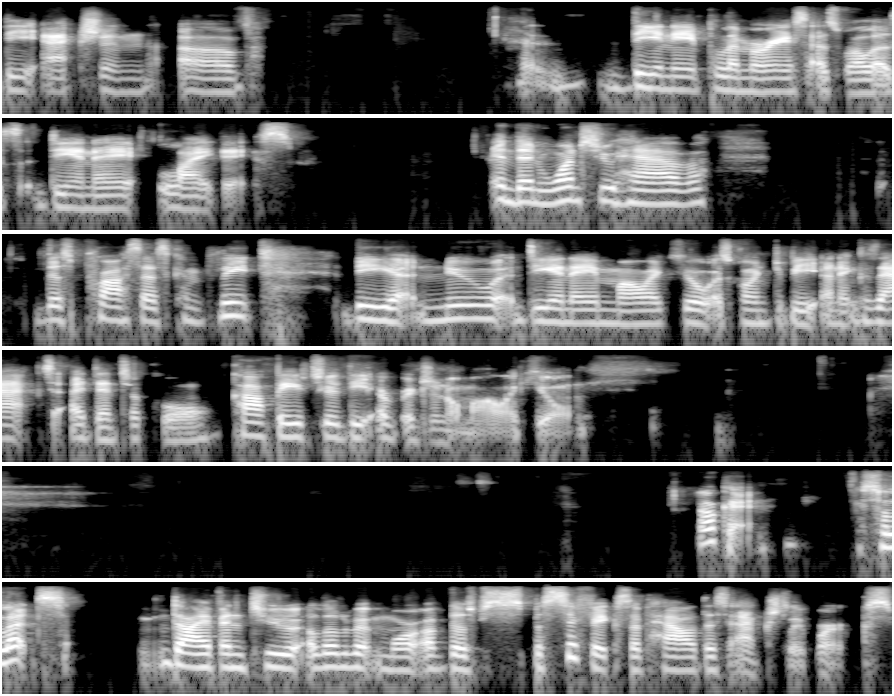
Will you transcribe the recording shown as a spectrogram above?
the action of DNA polymerase as well as DNA ligase. And then once you have this process complete, the new DNA molecule is going to be an exact identical copy to the original molecule. Okay, so let's dive into a little bit more of the specifics of how this actually works.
